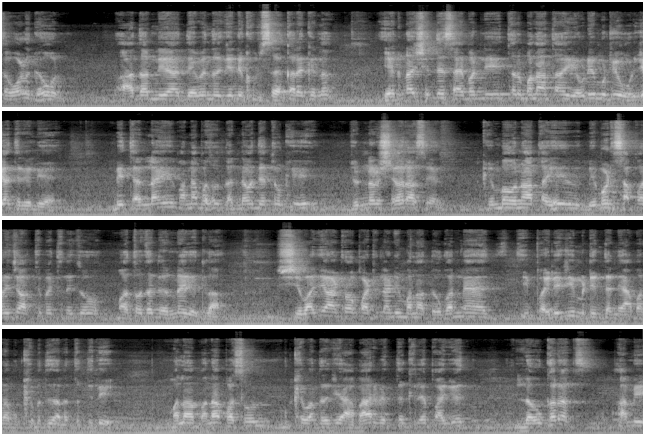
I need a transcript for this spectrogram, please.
जवळ घेऊन आदरणीय देवेंद्रजींनी खूप सहकार्य केलं. एकनाथ शिंदे साहेबांनी तर मला आता एवढी मोठी ऊर्जा दिलेली आहे. मी त्यांनाही मनापासून धन्यवाद देतो की जुन्नर शहर असेल किंबहुना आता हे बिबट सापारीच्या बाबतीमध्ये त्यांनी जो महत्त्वाचा निर्णय घेतला शिवाजी आठराव पाटील आणि मला दोघांना ती पहिली जी मिटिंग त्यांनी आम्हाला मुख्यमंत्री झालं तर दिली मला मनापासून मुख्यमंत्र्यांचे आभार व्यक्त केले पाहिजेत. लवकरच आम्ही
